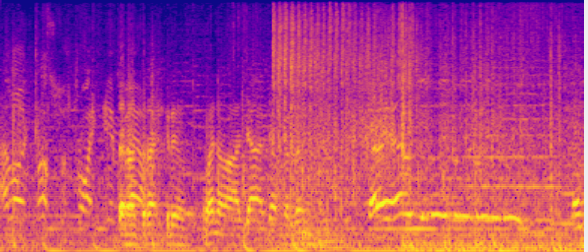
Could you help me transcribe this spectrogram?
Allied cluster strike Están atrás, creo. Bueno, allá, allá, perdón. Dale, dale, dale, dale, dale, dale.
